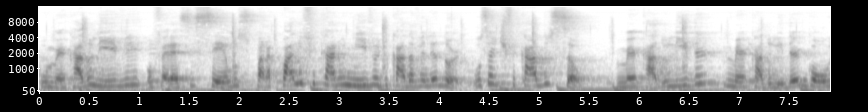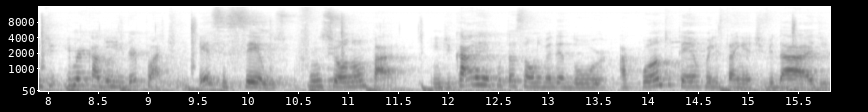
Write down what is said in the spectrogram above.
o Mercado Livre oferece selos para qualificar o nível de cada vendedor. Os certificados são Mercado Líder, Mercado Líder Gold e Mercado Líder Platinum. Esses selos funcionam para indicar a reputação do vendedor, há quanto tempo ele está em atividade,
